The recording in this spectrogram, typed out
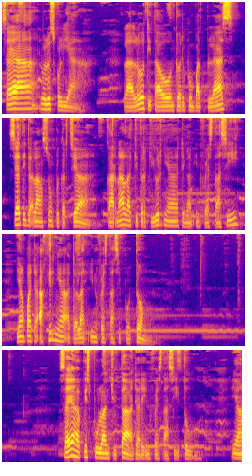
saya lulus kuliah Lalu di tahun 2014 Saya tidak langsung bekerja karena lagi tergiurnya dengan investasi yang pada akhirnya adalah investasi bodong. Saya habis puluhan juta dari investasi itu. Yang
